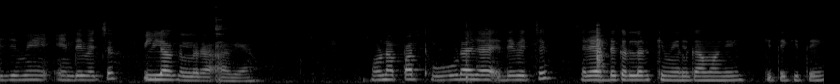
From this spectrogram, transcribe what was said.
ਇਹ ਜਿਵੇਂ ਇਹਦੇ ਵਿੱਚ ਪੀਲਾ ਕਲਰ ਆ ਗਿਆ। ਹੁਣ ਆਪਾਂ ਥੋੜਾ ਜਿਹਾ ਇਹਦੇ ਵਿੱਚ ਰੈੱਡ ਕਲਰ ਕਿਵੇਂ ਲਗਾਵਾਂਗੇ ਕਿਤੇ ਕਿਤੇ,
